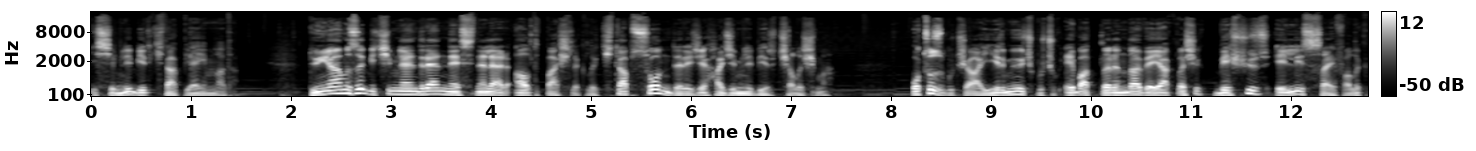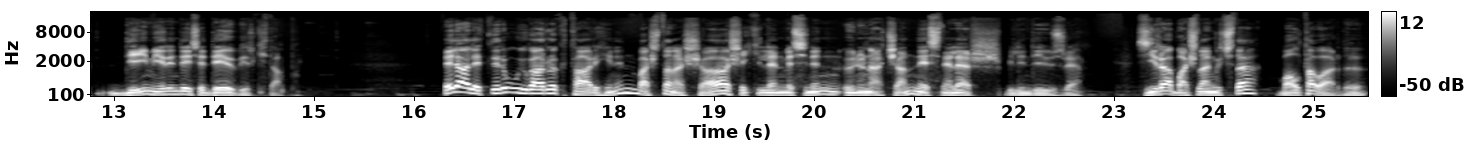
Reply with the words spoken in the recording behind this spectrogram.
isimli bir kitap yayımladı. Dünyamızı biçimlendiren nesneler alt başlıklı kitap son derece hacimli bir çalışma. 30 buçuğa 23 buçuk ebatlarında ve yaklaşık 550 sayfalık deyim yerinde ise dev bir kitap. El aletleri uygarlık tarihinin baştan aşağı şekillenmesinin önünü açan nesneler bilindiği üzere. Zira başlangıçta balta vardı,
